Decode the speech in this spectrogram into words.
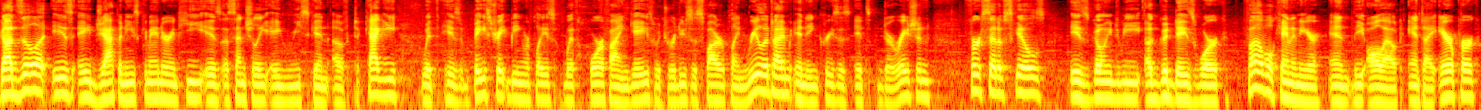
Godzilla is a Japanese commander, and he is essentially a reskin of Takagi, with his base trait being replaced with Horrifying Gaze, which reduces spotter plane reload time and increases its duration. First set of skills is going to be a good day's work, Flammable Cannoneer, and the all-out anti-air perk.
